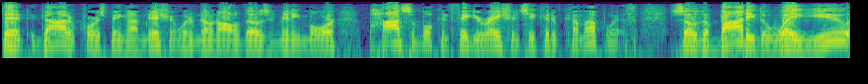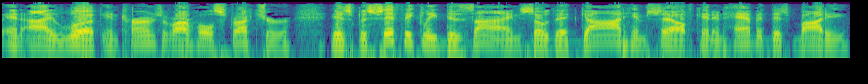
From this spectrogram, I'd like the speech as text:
that God, of course, being omniscient, would have known all of those and many more possible configurations he could have come up with. So the body, the way you and I look in terms of our whole structure is specifically designed so that God himself can inhabit this body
